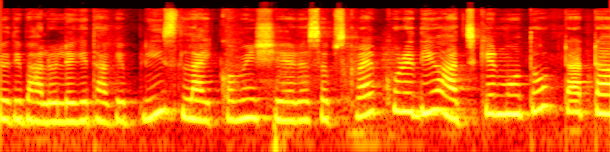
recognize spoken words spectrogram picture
যদি ভালো লেগে থাকে প্লিজ লাইক কমেন্ট শেয়ার আর সাবস্ক্রাইব করে দিও। আজকের মতো, টাটা!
